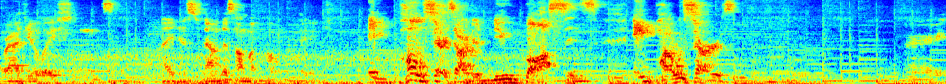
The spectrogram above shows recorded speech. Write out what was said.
Congratulations. I just found this on the homepage. Imposers are the new bosses! Imposers! Alright.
